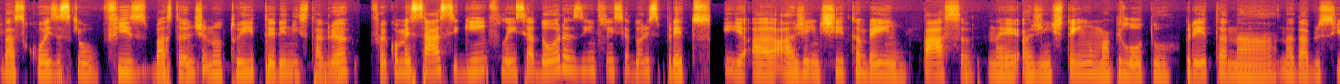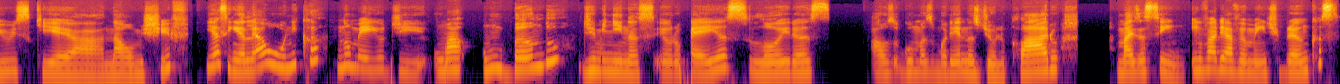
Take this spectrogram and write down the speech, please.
Das coisas que eu fiz bastante no Twitter e no Instagram foi começar a seguir influenciadoras e influenciadores pretos. E a, a gente também passa, né? A gente tem uma piloto preta na, na W Series, que é a Naomi Schiff. E assim, ela é a única no meio de uma, um bando de meninas europeias, loiras, algumas morenas de olho claro, mas assim, invariavelmente brancas.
